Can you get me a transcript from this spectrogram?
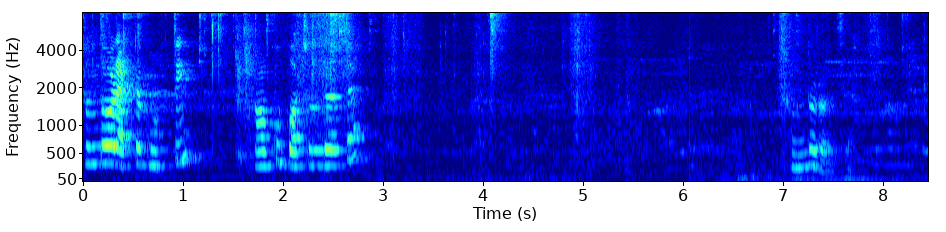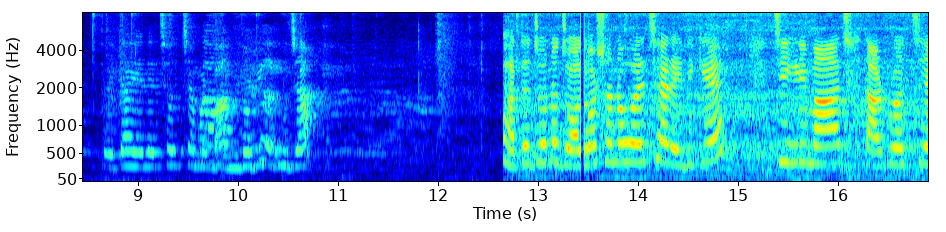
সুন্দর একটা কুর্তি। আমার খুব পছন্দ হয়েছে। সুন্দর হয়েছে। তো এটা এনেছে হচ্ছে আমার বান্ধবী পূজা। ভাতের জন্য জল বসানো হয়েছে আর এইদিকে চিংড়ি মাছ, তারপর হচ্ছে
